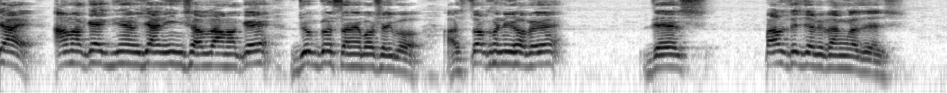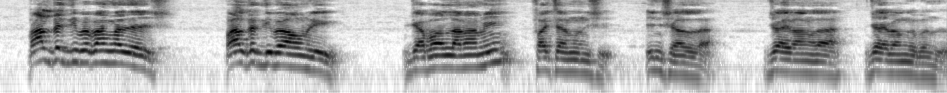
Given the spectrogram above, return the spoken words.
চায়, আমাকে একদিন আমি জানি ইনশাল্লাহ আমাকে যোগ্য স্থানে বসাইব। আর তখনই হবে দেশ পাল্টে যাবে বাংলাদেশ। পাল্টে দিবে বাংলাদেশ, পাল্টে দিবে আওয়ামী যা বললাম আমি, ফয়সাল মুন্সি ইনশাল্লাহ জয় বাংলা, জয় বঙ্গবন্ধু।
